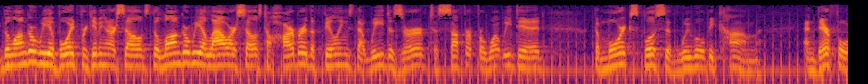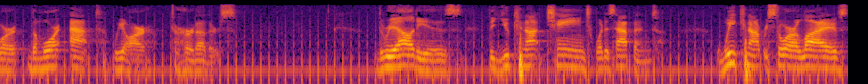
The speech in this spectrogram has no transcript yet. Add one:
The longer we avoid forgiving ourselves, the longer we allow ourselves to harbor the feelings that we deserve to suffer for what we did, the more explosive we will become and therefore, the more apt we are to hurt others. The reality is that you cannot change what has happened. We cannot restore our lives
